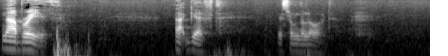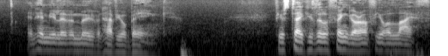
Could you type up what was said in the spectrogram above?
Now breathe. That gift is from the Lord. In Him you live and move and have your being. If you just take His little finger off your life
